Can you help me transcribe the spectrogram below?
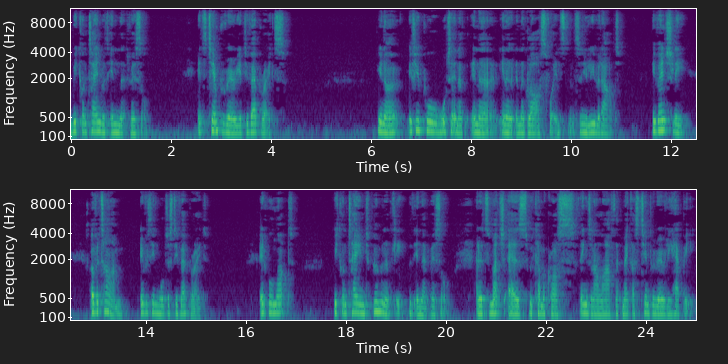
be contained within that vessel. It's temporary, it evaporates. You know, if you pour water in a, in a, in a, in a glass, for instance, and you leave it out, eventually, over time, everything will just evaporate it will not be contained permanently within that vessel. And it's much as we come across things in our life that make us temporarily happy.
